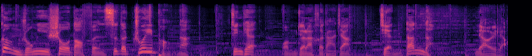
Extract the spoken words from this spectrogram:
更容易受到粉丝的追捧呢？今天我们就来和大家简单的聊一聊。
